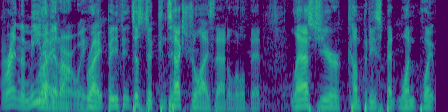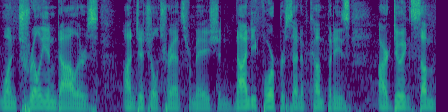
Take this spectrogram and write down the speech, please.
right in the meat right. of it, aren't we? Right. But if you, just to contextualize that a little bit, last year companies spent 1.1 trillion dollars on digital transformation. 94% of companies are doing some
